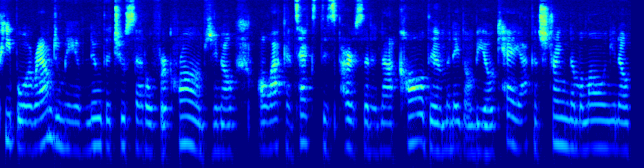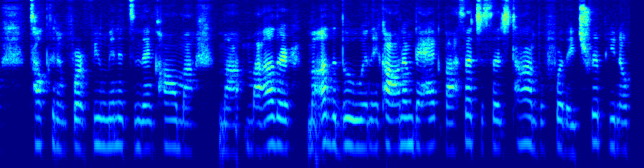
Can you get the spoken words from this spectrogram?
people around you may have knew that you settled for crumbs you know oh i can text this person and not call them and they're gonna be okay. I can string them along you know talk to them for a few minutes and then call my my my other my other boo and they call them back by such and such time before they trip you know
